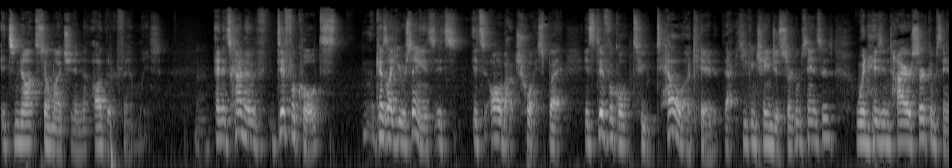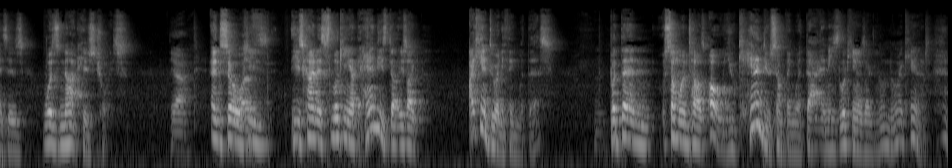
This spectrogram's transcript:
it's not so much in other families. Mm-hmm. And it's kind of difficult because like you were saying, it's it's it's all about choice, but it's difficult to tell a kid that he can change his circumstances when his entire circumstances was not his choice. Yeah. And so he's he's kind of looking at the hand he's dealt. He's like, I can't do anything with this. But then someone tells, "Oh, you can do something with that," and he's looking at it he's like, "Oh no, I can't."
